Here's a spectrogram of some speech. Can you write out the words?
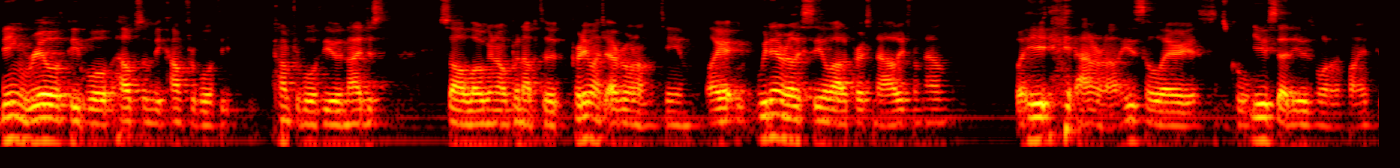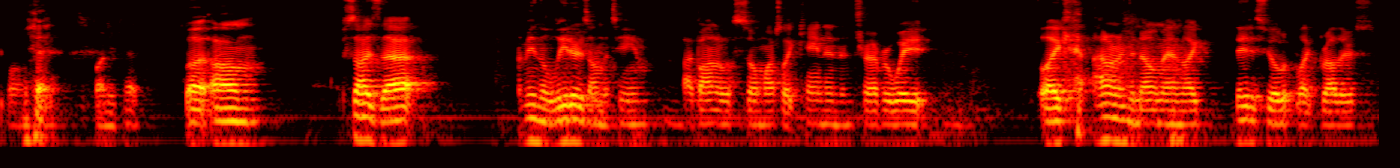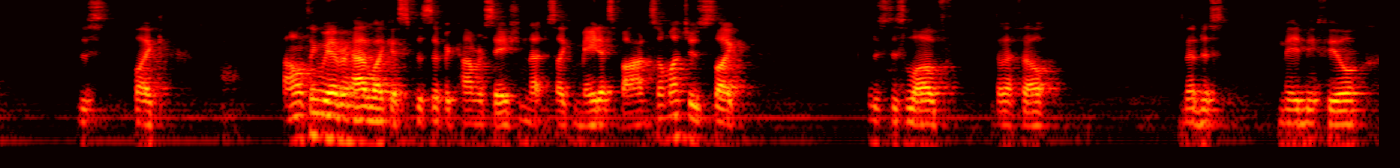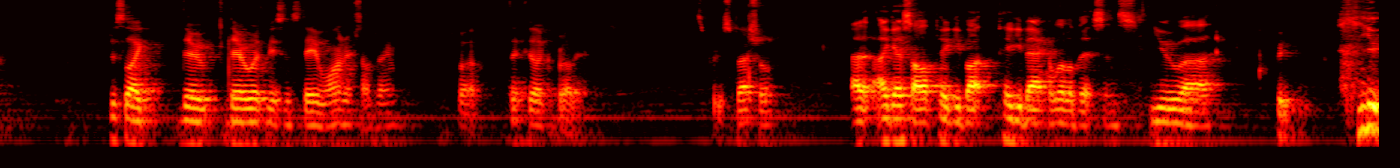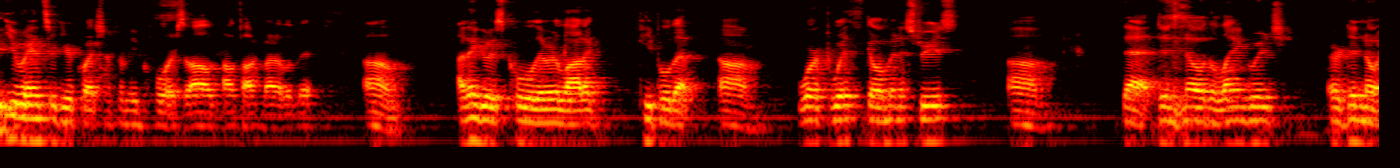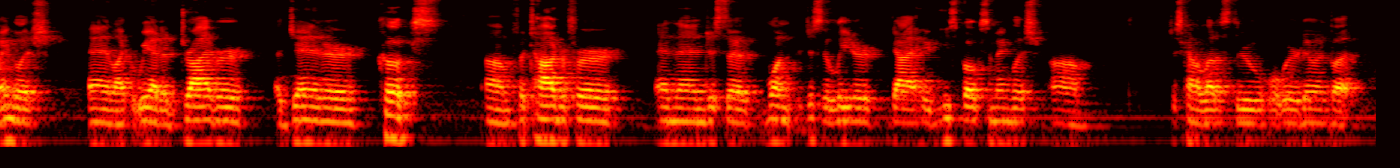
being real with people helps them be comfortable with you, comfortable with you. And I just saw Logan open up to pretty much everyone on the team. Like we didn't really see a lot of personality from him, but he I don't know, he's hilarious. It's cool. You said he was one of the funniest people on the team. Yeah, funny kid. But um, besides that, I mean the leaders on the team I bonded with so much, like Kanan and Trevor Waite. Like I don't even know, man. Like they just feel like brothers. Just like I don't think we ever had like a specific conversation that just like made us bond so much. It's like just this love that I felt that just made me feel just like they're they're with me since day one or something. But they feel like a brother. It's pretty special. I, I guess I'll piggyback piggyback a little bit since you uh, you you answered your question for me before, so I'll I'll talk about it a little bit. Um, I think it was cool. There were a lot of people that um, worked with Go Ministries um, that didn't know the language or didn't know English, and like we had a driver, a janitor, cooks, um, photographer, and then just a one just a leader guy who he spoke some English. Um, just kind of led us through what we were doing, but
